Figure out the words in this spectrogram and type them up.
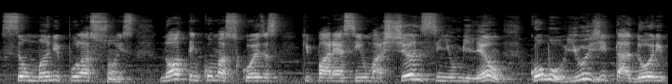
são manipulações. Notem como as coisas que parecem uma chance em um milhão, como Yuji Itadori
